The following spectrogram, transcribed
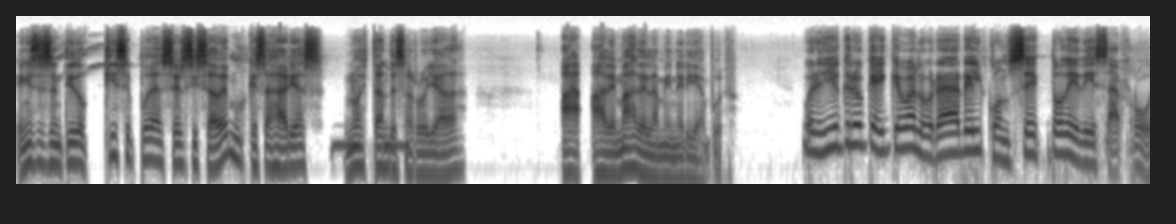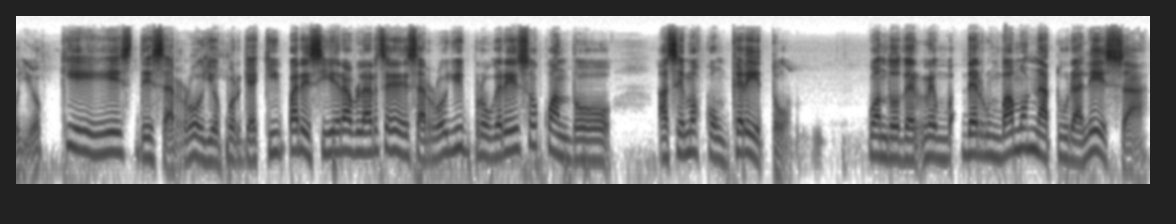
En ese sentido, ¿qué se puede hacer si sabemos que esas áreas no están desarrolladas, además de la minería? Pues? Bueno, yo creo que hay que valorar el concepto de desarrollo. ¿Qué es desarrollo? Porque aquí pareciera hablarse de desarrollo y progreso cuando hacemos concreto cuando derrumbamos naturaleza,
